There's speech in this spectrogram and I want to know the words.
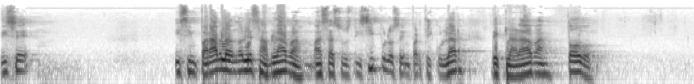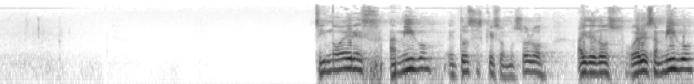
dice, y sin parábola no les hablaba, mas a sus discípulos en particular declaraba todo. Si no eres amigo, entonces ¿qué somos? Solo hay de dos, o eres amigo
